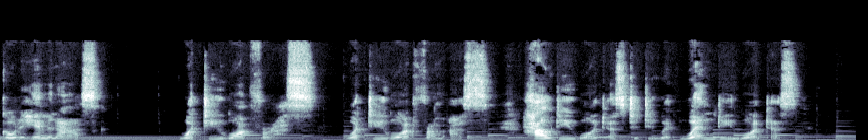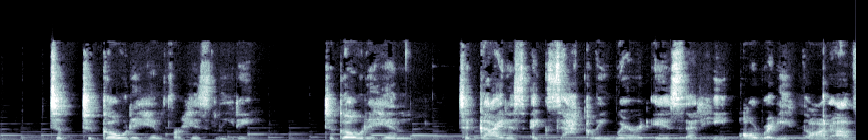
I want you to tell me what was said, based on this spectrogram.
go to Him and ask, What do you want for us? What do you want from us? How do you want us to do it? When do you want us to, to go to Him for His leading? To go to Him to guide us exactly where it is that He already thought of.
